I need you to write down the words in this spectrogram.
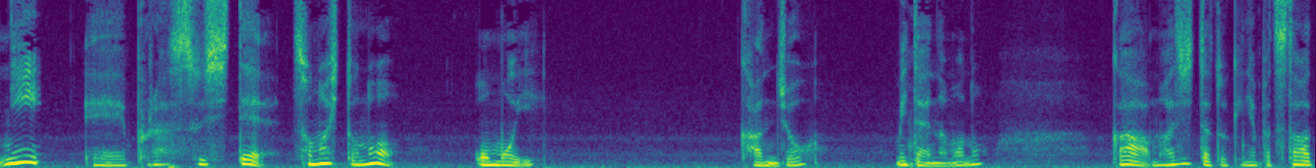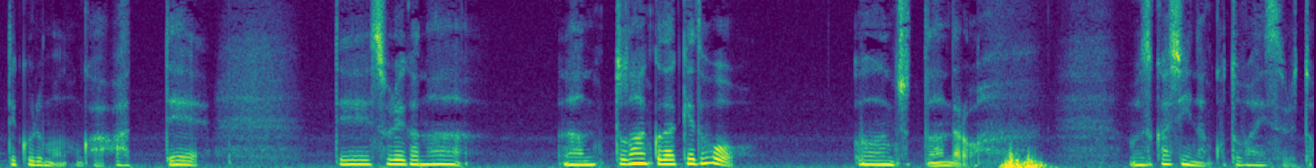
に、えー、プラスしてその人の思い感情みたいなものが混じった時にやっぱ伝わってくるものがあってでそれがななんとなくだけどうんちょっとなんだろう。難しいな言葉にすると。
